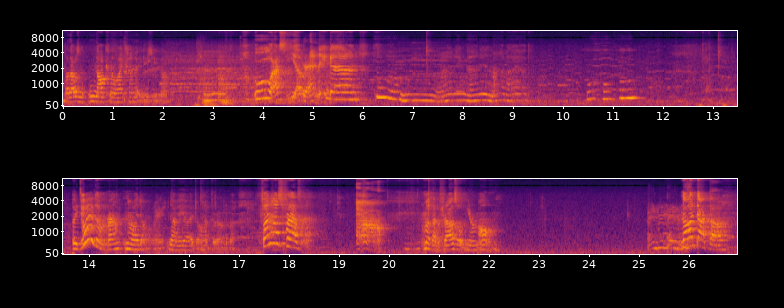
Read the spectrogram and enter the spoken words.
But that was not gonna lie, kind of easy though. Ooh, I see a running gun. Ooh, running gun is my vibe. Ooh, ooh, ooh. Wait, do I have the round? No, I don't. Right? No, yeah, I don't have the roundabout. Funhouse frazzle. Ah. I'm about to frazzle your mom. Not like that though.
